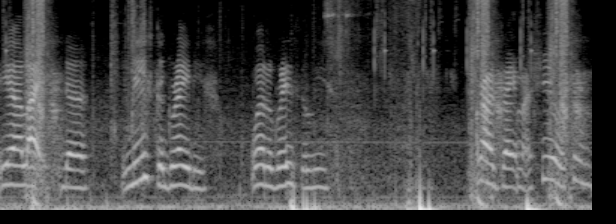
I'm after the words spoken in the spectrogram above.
yeah, like the least the greatest. Well, the greatest the least. I gotta drink my shield too.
